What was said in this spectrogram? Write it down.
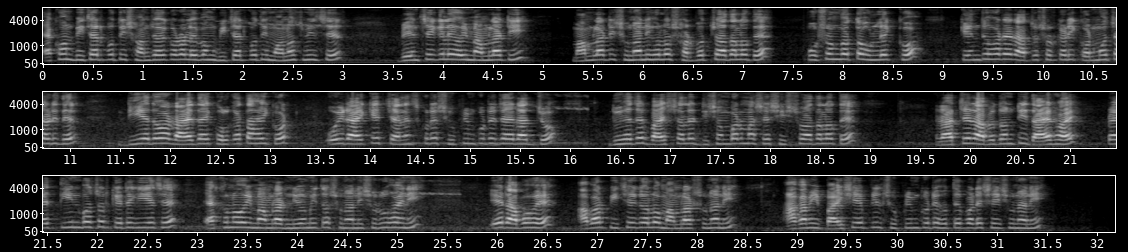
এখন বিচারপতি সঞ্জয় করল এবং বিচারপতি মনোজ মিশ্রের বেঞ্চে গেলে ওই মামলাটি মামলাটি শুনানি হলো সর্বোচ্চ আদালতে। প্রসঙ্গত উল্লেখ্য কেন্দ্রীয় হারে রাজ্য সরকারি কর্মচারীদের ডিএ দেওয়ার রায় দেয় কলকাতা হাইকোর্ট। ওই রায়কে চ্যালেঞ্জ করে সুপ্রিম কোর্টে যায় রাজ্য। দুই হাজার বাইশ সালের ডিসেম্বর মাসে শীর্ষ আদালতে রাজ্যের আবেদনটি দায়ের হয়। প্রায় তিন বছর কেটে গিয়েছে, এখনও ওই মামলার নিয়মিত শুনানি শুরু হয়নি। এর আবহে আবার পিছিয়ে গেল মামলার শুনানি। আগামী বাইশে এপ্রিল সুপ্রিম কোর্টে হতে পারে সেই শুনানি।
